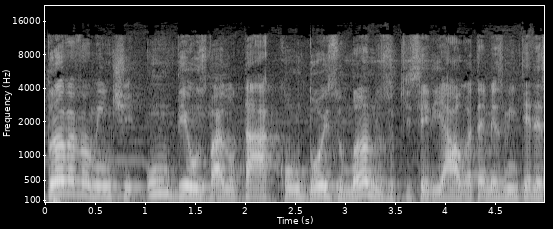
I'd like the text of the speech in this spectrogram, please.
provavelmente um deus vai lutar com dois humanos, o que seria algo até mesmo interessante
